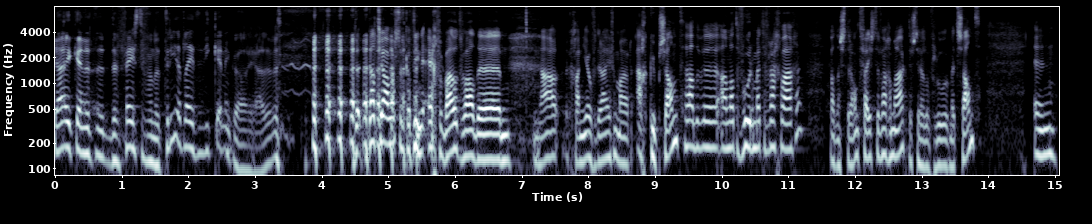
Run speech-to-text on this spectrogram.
ja, ik ken het. De feesten van de triatleten, die ken ik wel. Ja. Dat jaar was de kantine echt verbouwd. We hadden, nou, ik ga niet overdrijven, maar 8 kuub zand hadden we aan laten voeren met de vrachtwagen. We hadden een strandfeest ervan gemaakt, dus de hele vloer met zand. En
